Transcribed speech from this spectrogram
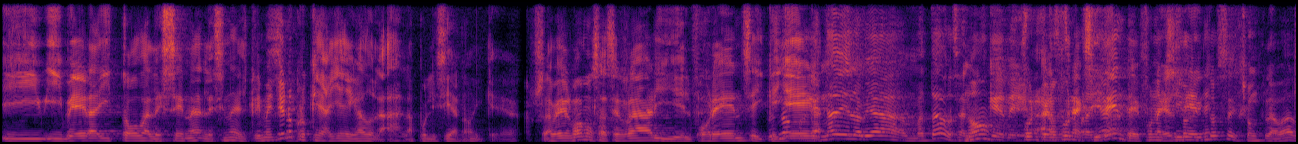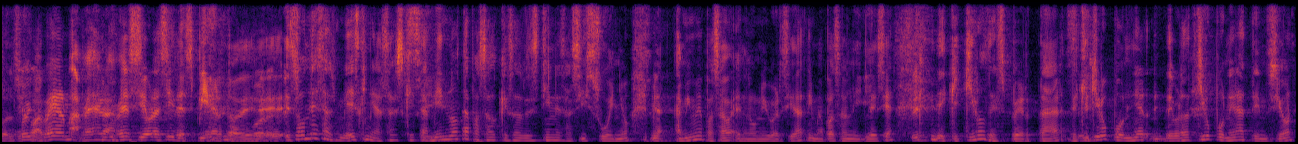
y, ver ahí toda la escena, la escena del crimen. Yo no creo que haya llegado la, la policía, ¿no? Y que, pues, a ver, vamos a cerrar y el forense y que pues no, llega. nadie lo había matado, o sea, no, que pero fue un accidente, fue un accidente. se echó un clavado al sueño. a ver, a ver, a ver si ahora sí despierto. son de esas, es que mira, sabes que también no te ha pasado que esas veces tienes así sueño. Mira, a mí me pasaba en la universidad y me ha pasado en la iglesia de que quiero despertar, de que quiero poner, de verdad quiero poner atención.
